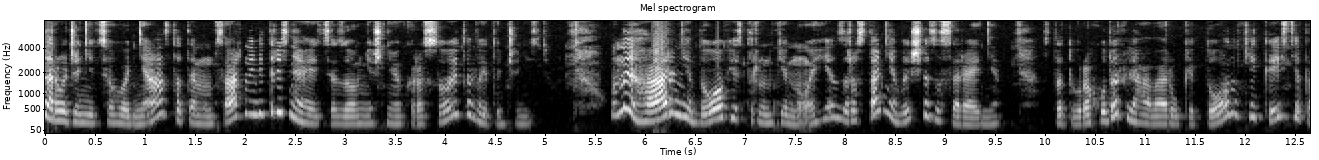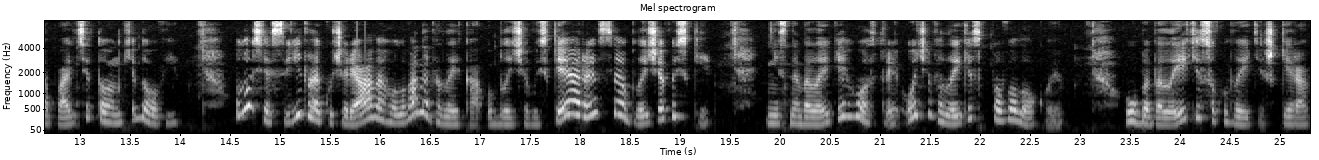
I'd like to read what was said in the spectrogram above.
народжені цього дня з тотемом сарни, відрізняються зовнішньою красою та витонченістю. Вони гарні, довгі, стрункі ноги, зростання вище за середнє, статура худорлява, руки тонкі, кисті та пальці тонкі, довгі. Волосся світле, кучеряве, голова невелика, обличчя вузьке, риси обличчя вузькі, ніс невеликий, гострий, очі великі з поволокою, губи великі, соковиті, шкіра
